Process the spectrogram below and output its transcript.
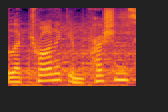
Electronic Impressions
